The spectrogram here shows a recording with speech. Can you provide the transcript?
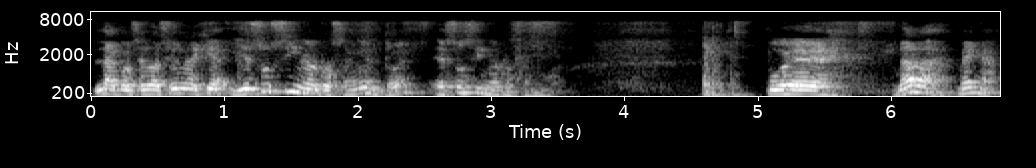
la conservación de energía. Y eso sin el rozamiento, ¿eh? Eso sin el rozamiento. Pues nada, venga.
